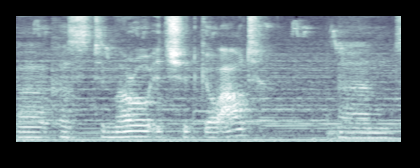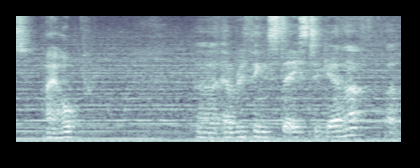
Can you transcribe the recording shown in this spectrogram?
because uh, tomorrow it should go out and I hope uh, everything stays together but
